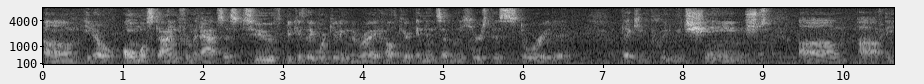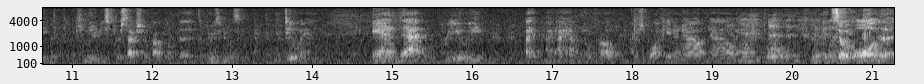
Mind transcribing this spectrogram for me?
um, you know, almost dying from an abscessed tooth because they weren't getting the right healthcare. And then suddenly here's this story that, that completely changed um, uh, the, the community's perception about what the, the prison was doing. And that really, I, I I have no problem. I just walk in and out now and people, and so all the,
